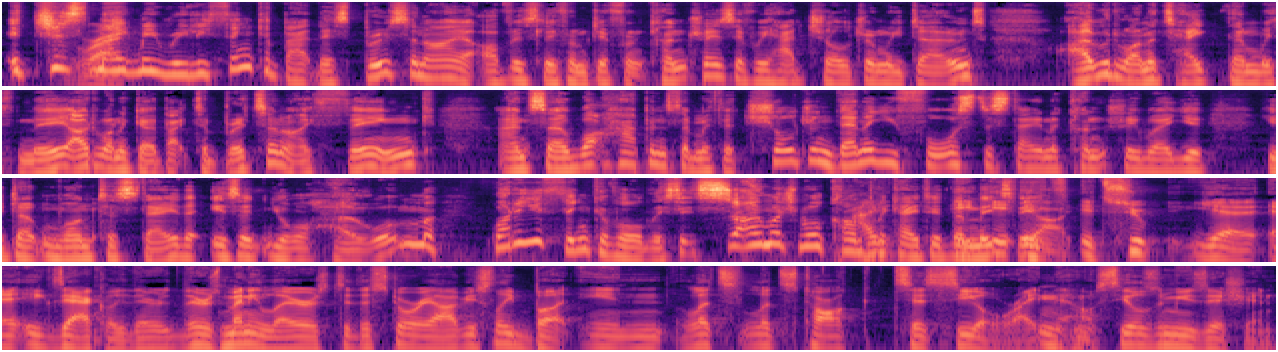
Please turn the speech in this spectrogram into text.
It just Right. made me really think about this. Bruce and I are obviously from different countries. If we had children, we don't. I would want to take them with me. I'd want to go back to Britain, I think. And so what happens then with the children? Then are you forced to stay in a country where you, you don't want to stay, that isn't your home? What do you think of all this? It's so much more complicated than it- meets it- the it's, eye. It's super, yeah, exactly. There, there's many layers to this story, obviously. But in let's let's talk to Seal right Mm-hmm. now. Seal's a musician.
